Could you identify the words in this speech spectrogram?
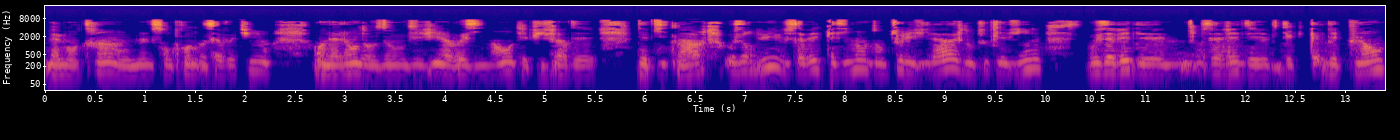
même en train, même sans prendre sa voiture, en allant dans, des villes avoisinantes et puis faire des, des petites marches. Aujourd'hui, vous savez, quasiment dans tous les villages, dans toutes les villes, vous avez des, vous avez des, des, plans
